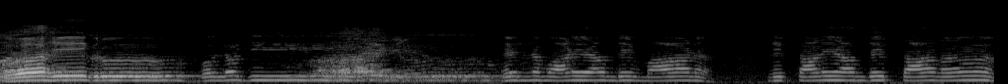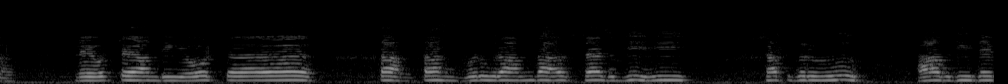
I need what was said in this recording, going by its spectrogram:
ਵਾਹਿਗੁਰੂ। ਬੋਲੋ ਜੀ। ਵਾਹਿਗੁਰੂ ਹੈ ਨਿਮਾਣਿਆਂ ਦੇ ਮਾਣ ਨੇ ਤਾਣਿਆਂ ਦੇ ਤਾਣ ਨੇ ਉੱਟਿਆਂ ਦੀ ਓਟ। ਧੰਨ ਧੰਨ ਗੁਰੂ ਰਾਮਦਾਸ ਸਾਹਿਬ ਜੀ ਸਤਿਗੁਰੂ ਆਪ ਜੀ ਦੇ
